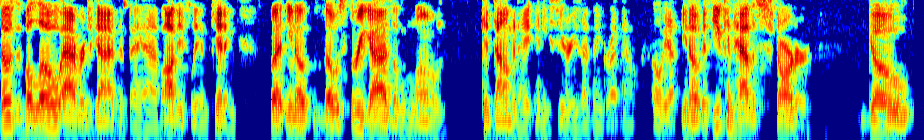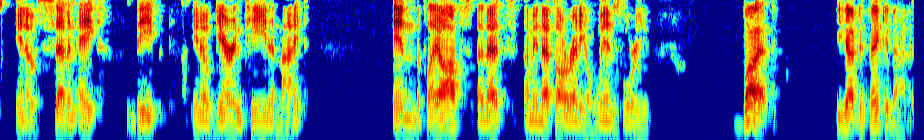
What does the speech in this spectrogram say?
those below-average guys that they have. Obviously, I'm kidding, but you know, those three guys alone could dominate any series. I think right now. Oh yeah. You know, if you can have a starter go, you know, seven, eight deep, you know, guaranteed a night in the playoffs, uh, that's, I mean, that's already a win for you. But you have to think about it.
